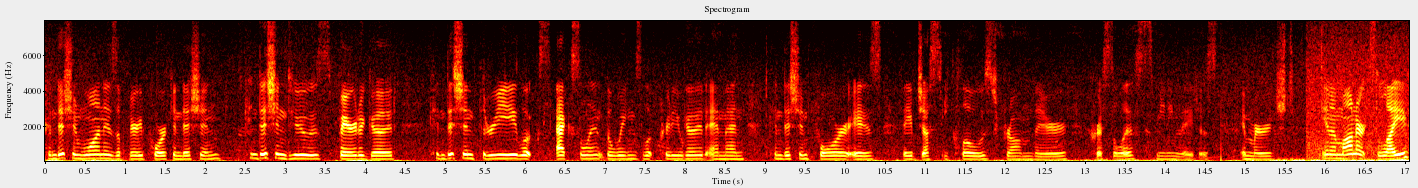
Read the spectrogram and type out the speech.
Condition one is a very poor condition. Condition two is fair to good. Condition three looks excellent. The wings look pretty good. And then condition four is they've just eclosed from their chrysalis, meaning they just emerged. In a monarch's life,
